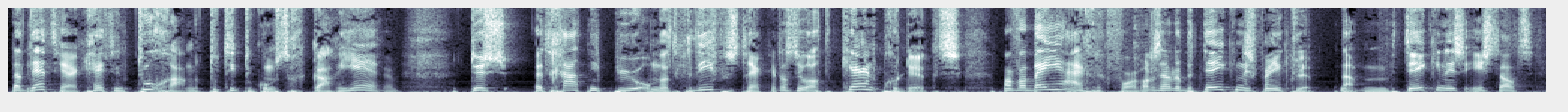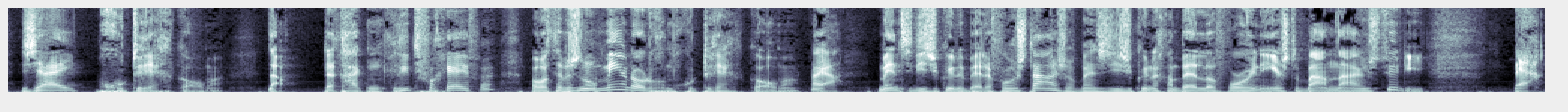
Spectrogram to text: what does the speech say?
Dat netwerk geeft hun toegang tot die toekomstige carrière. Dus het gaat niet puur om dat krediet verstrekken. Dat is wel het kernproduct. Maar waar ben je eigenlijk voor? Wat is nou de betekenis van je club? Nou, de betekenis is dat zij goed terechtkomen. Nou, daar ga ik een krediet voor geven. Maar wat hebben ze nog meer nodig om goed terecht te komen? Nou ja, mensen die ze kunnen bellen voor een stage. Of mensen die ze kunnen gaan bellen voor hun eerste baan na hun studie. Nou ja,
